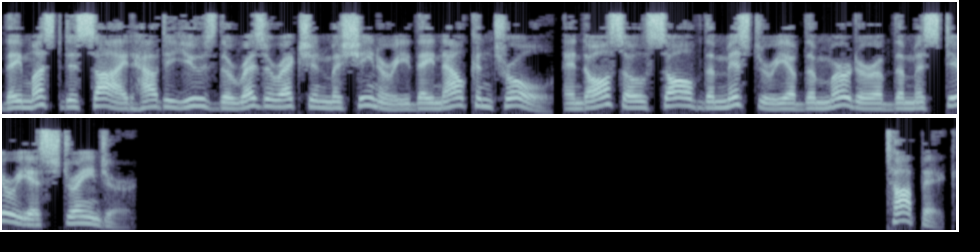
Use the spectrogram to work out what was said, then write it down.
They must decide how to use the resurrection machinery they now control, and also solve the mystery of the murder of the mysterious stranger. Topic.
